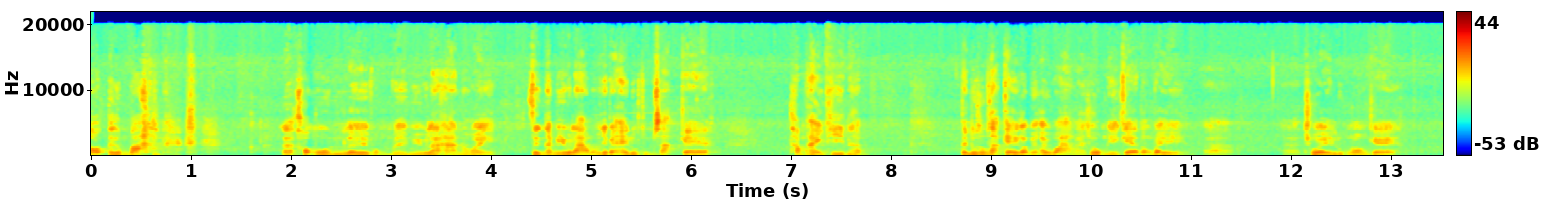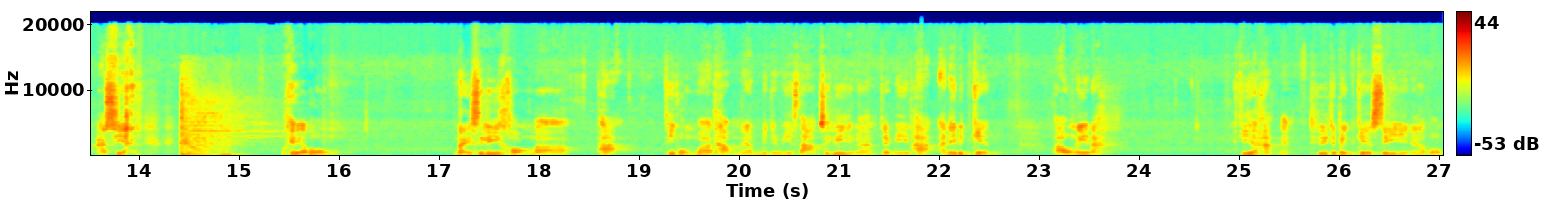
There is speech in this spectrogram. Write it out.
ต่อเติมบ้านและข้อมูลเลยผมเลยมีเวลาหาน้อย ซึ่งถ้ามีเวลาผมจะไปให้ลุงสมศักดิ์แกทำให้อีกทีนะครับ แต่ลุงสมศักดิ์แกก็ไม่ค่อยว่างนะช่วงนี้แกต้องไปอ ช่วยลูกน้องแกหาเสียง โอเคครับผม ในซีรีส์ของอพระที่ผมมาทำนะครับมันจะมีสามซีรีส์ใช่ไหมจะมีพระอันนี้เป็นเกรดพระองค์นี้นะ ที่จะหักเนี่ยคือจะเป็นเกรดซีนะครับผม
